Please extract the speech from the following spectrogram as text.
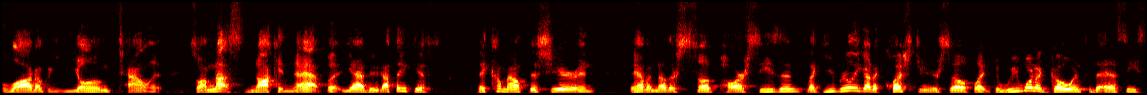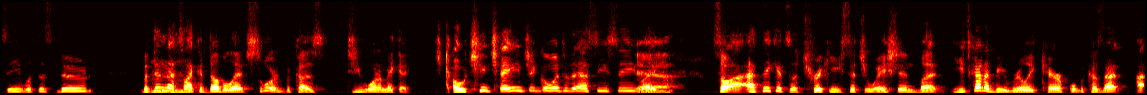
lot of young talent. So I'm not knocking that, but yeah, dude, I think if they come out this year and they have another subpar season, like you really got to question yourself like do we want to go into the SEC with this dude? But then mm-hmm. that's like a double-edged sword because do you want to make a coaching change and go into the SEC? Yeah. Like so I think it's a tricky situation, but he's got to be really careful because that I,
